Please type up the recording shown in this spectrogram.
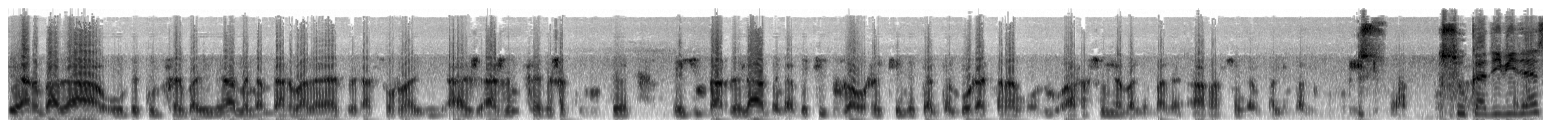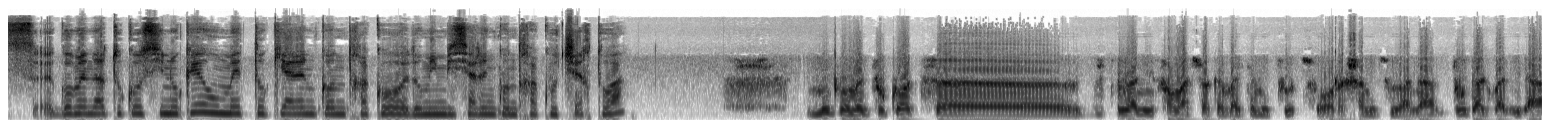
behar bada obekuntzak badira, mena behar bada ez, beraz, horra, agentziak esaten dute egin behar dela, mena beti duga horrekin eta denborak errango du, arrazoia balen bade, arrazoia balen bade. Zuk adibidez, gomendatuko zinuke, umetokiaren kontrako edo minbiziaren kontrako txertua? Nik momentukot uh, ditudan informazioak emaiten ditut, horra esan ditudana, dudak badira,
